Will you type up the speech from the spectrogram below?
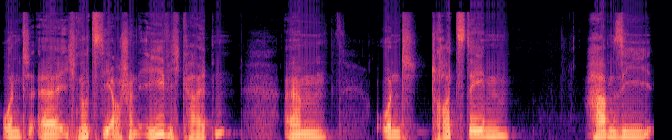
Und äh, ich nutze die auch schon Ewigkeiten. Ähm, und trotzdem haben sie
